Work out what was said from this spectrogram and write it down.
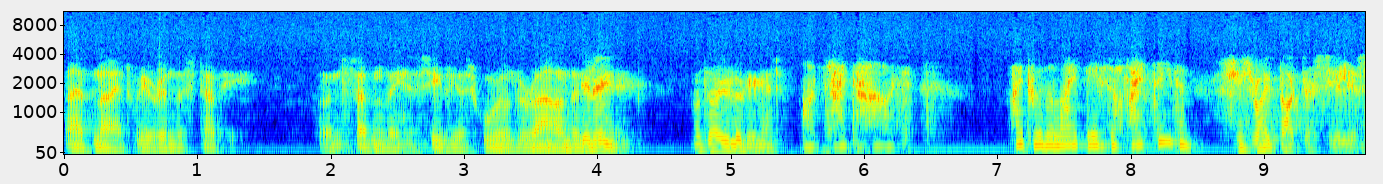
That night, we were in the study. When suddenly Heselius whirled around and... Elaine, what are you looking at? Outside the house. Right where the light leaves off, I see them. She's right, Dr. Heselius.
